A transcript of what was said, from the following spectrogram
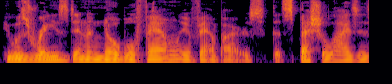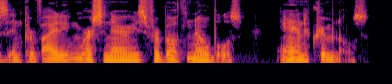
He was raised in a noble family of vampires that specializes in providing mercenaries for both nobles and criminals,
